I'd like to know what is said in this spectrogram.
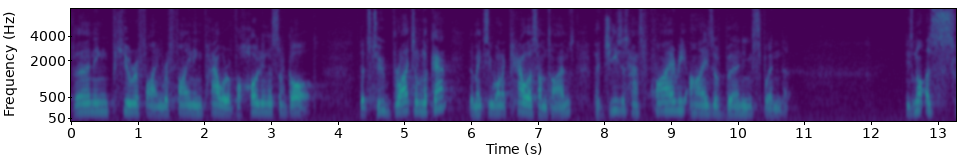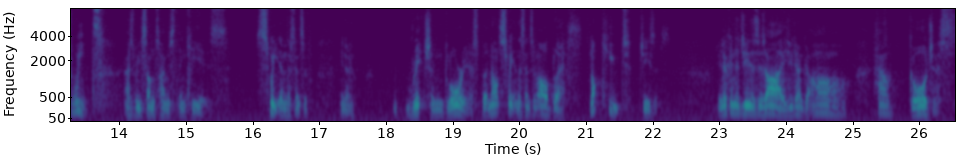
burning, purifying, refining power of the holiness of God that's too bright to look at, that makes you want to cower sometimes. But Jesus has fiery eyes of burning splendor. He's not as sweet as we sometimes think he is. Sweet in the sense of you know, rich and glorious, but not sweet in the sense of, oh, bless. Not cute, Jesus. You look into Jesus' eyes, you don't go, oh, how gorgeous.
